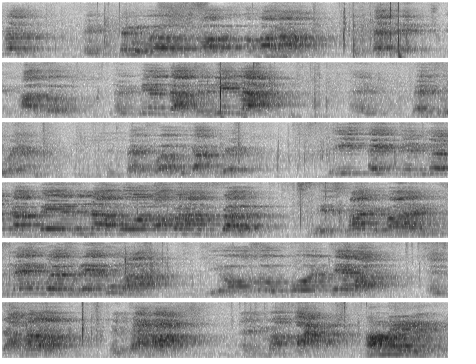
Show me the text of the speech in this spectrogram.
brother, and Kemuel the father of Aram, and Kesed, and Hazo, and Pildash, and Yidlaf, and Bethuel. And Bethuel begot Rivka. These eight did Milcah bear to Nahor, Abraham's brother, and his concubine, whose name was Reumah. She also bore Teba, and Gaham, and Tahash, and Ma'akah. Amen.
